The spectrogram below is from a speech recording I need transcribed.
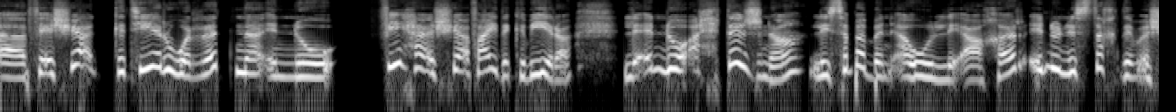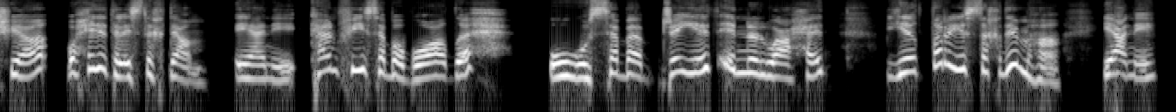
آه، في أشياء كثير ورتنا إنه فيها أشياء فائدة كبيرة لأنه أحتجنا لسبب أو لآخر أنه نستخدم أشياء وحيدة الاستخدام. يعني كان في سبب واضح وسبب جيد إنه الواحد يضطر يستخدمها. يعني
